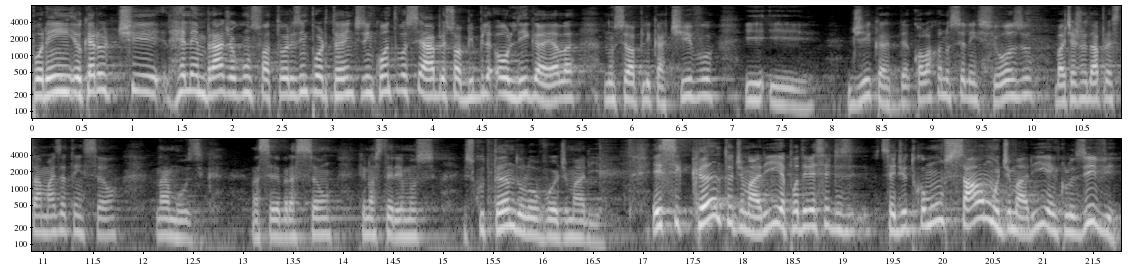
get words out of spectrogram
porém eu quero te relembrar de alguns fatores importantes enquanto você abre a sua Bíblia ou liga ela no seu aplicativo e, e dica, coloca no silencioso, vai te ajudar a prestar mais atenção na música, na celebração que nós teremos escutando o louvor de Maria. Esse canto de Maria poderia ser, ser dito como um salmo de Maria, inclusive,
